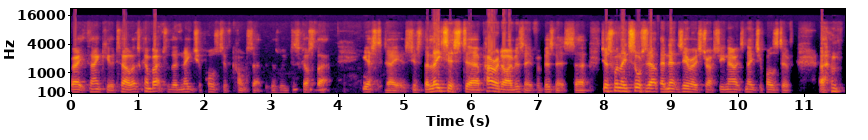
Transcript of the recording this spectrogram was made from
Great, thank you. Tell. Let's come back to the nature positive concept because we discussed that yesterday. It's just the latest uh, paradigm, isn't it, for business? Uh, just when they'd sorted out their net zero strategy, now it's nature positive. Um,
